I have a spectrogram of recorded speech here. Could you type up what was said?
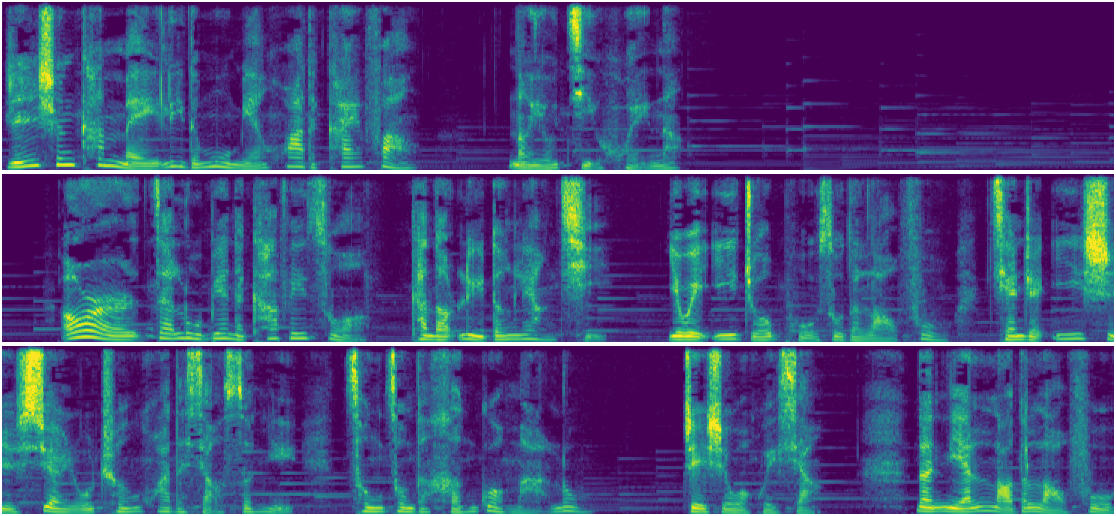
人生看美丽的木棉花的开放，能有几回呢？偶尔在路边的咖啡座看到绿灯亮起，一位衣着朴素的老妇牵着衣饰炫如春花的小孙女，匆匆地横过马路。这时我会想，那年老的老妇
